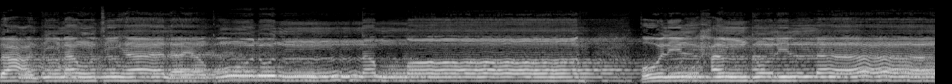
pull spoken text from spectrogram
بعد موتها ليقولن الله قل الحمد لله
